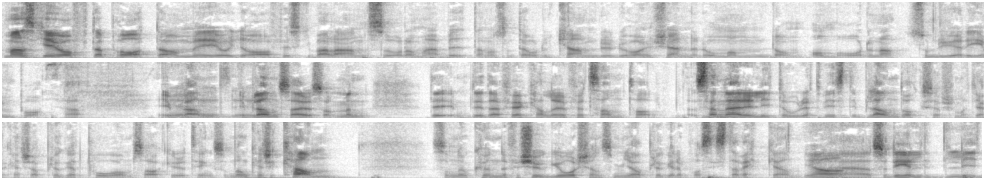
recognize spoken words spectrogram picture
Man ska ju ofta prata om geografisk balans och de här bitarna och sånt där. Och du kan du, du har ju kännedom om de områdena som du ger dig in på. Ja, ibland, det- ibland så är det så. Men det, det är därför jag kallar det för ett samtal. Sen är det lite orättvist ibland också eftersom att jag kanske har pluggat på om saker och ting som de kanske kan. Som de kunde för 20 år sedan som jag pluggade på sista veckan. Ja. Eh, Så det är li, li,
